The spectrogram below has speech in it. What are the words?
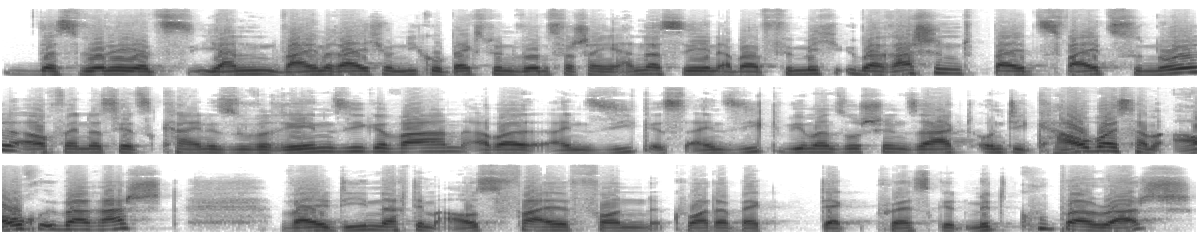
das würde jetzt Jan Weinreich und Nico Beckspin würden es wahrscheinlich anders sehen, aber für mich überraschend bei 2 zu 0, auch wenn das jetzt keine souveränen Siege waren, aber ein Sieg ist ein Sieg, wie man so schön sagt. Und die Cowboys haben auch überrascht, weil die nach dem Ausfall von Quarterback Dak Prescott mit Cooper Rush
